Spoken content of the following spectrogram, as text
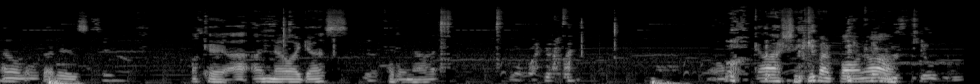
I don't know what that is. Okay, I, I know, I guess. Yeah. Probably not. Well, why not? Oh my gosh, they keep on falling off. Almost killed you.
